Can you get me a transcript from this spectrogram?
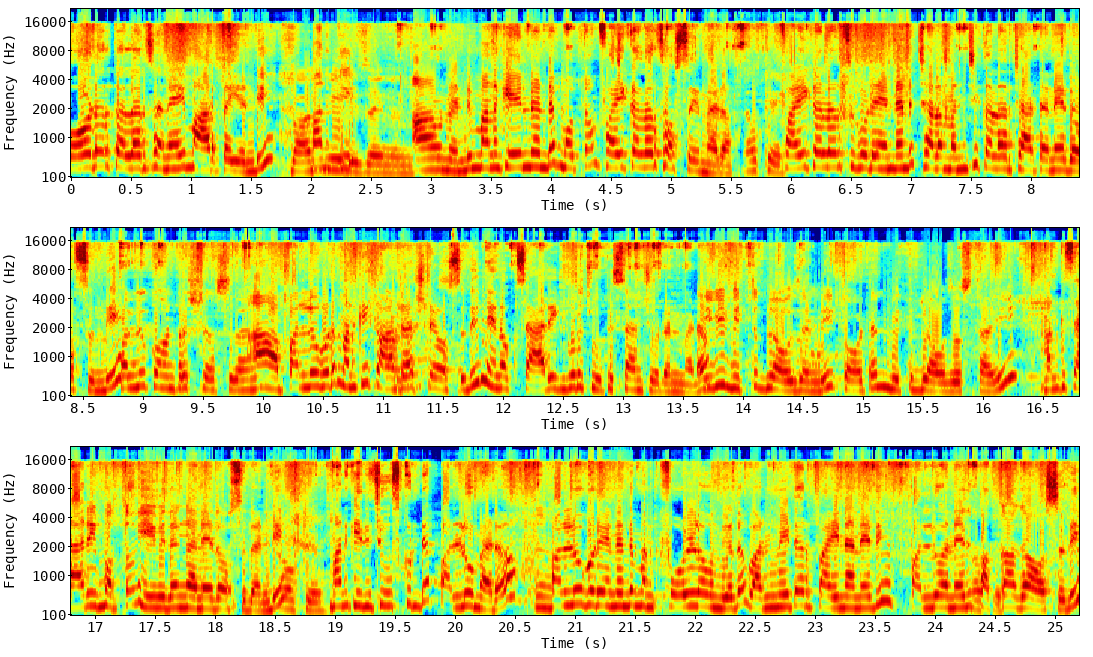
బోర్డర్ కలర్స్ అనేవి మారుతాయండి. మనకి. అవునండి. మనకి ఏంటంటే మొత్తం ఫైవ్ కలర్స్ వస్తాయి మేడం. ఫైవ్ కలర్స్ కూడా ఏంటంటే చాలా మంచి కలర్ చాట్ అనేది వస్తుంది. కాంట్రాస్ట్ వస్తుందా? పళ్ళు కూడా మనకి కాంట్రాస్ట్ వస్తుంది. నేను ఒక శారీ కూడా చూపిస్తాను చూడండి మేడం. ఇవి విత్ బ్లౌజ్ అండి. కాటన్ విత్ బ్లౌజ్ వస్తాయి. మనకి శారీ మొత్తం ఈ విధంగా అనేది వస్తుందండి. మనకి ఇది చూసుకుంటే పళ్ళు మేడం. పళ్ళు కూడా ఏంటంటే మనకి ఫోల్డ్లో ఉంది కదా వన్ మీటర్ పైన అనేది పళ్ళు అనేది పక్కాగా వస్తుంది.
